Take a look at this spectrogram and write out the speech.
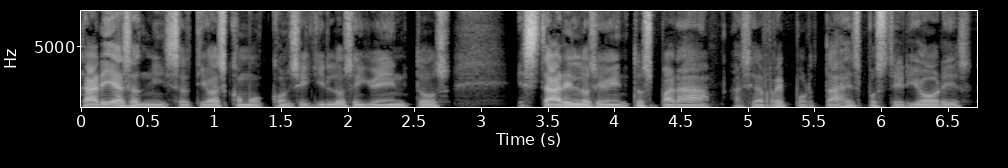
tareas administrativas como conseguir los eventos, estar en los eventos para hacer reportajes posteriores.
